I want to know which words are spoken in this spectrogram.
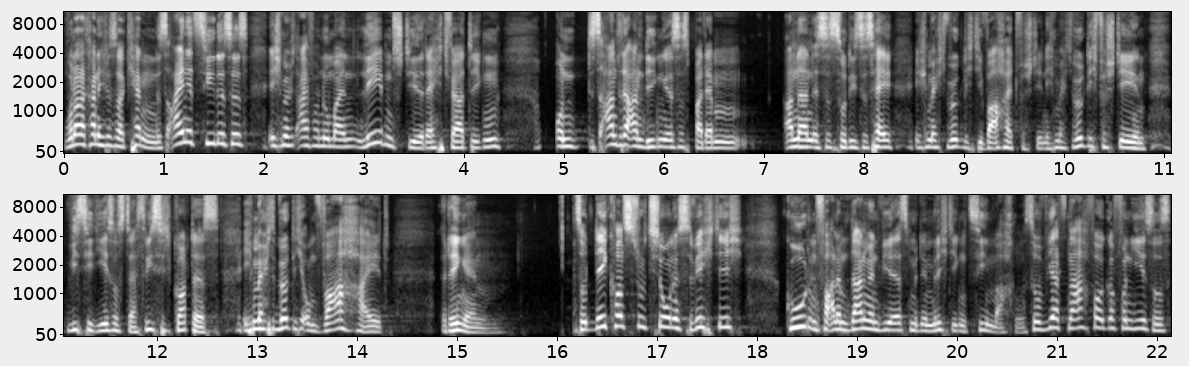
Woran kann ich das erkennen? Das eine Ziel ist es, ich möchte einfach nur meinen Lebensstil rechtfertigen. Und das andere Anliegen ist es, bei dem anderen ist es so dieses, hey, ich möchte wirklich die Wahrheit verstehen. Ich möchte wirklich verstehen, wie sieht Jesus das, wie sieht Gott das. Ich möchte wirklich um Wahrheit ringen. So, Dekonstruktion ist wichtig, gut und vor allem dann, wenn wir es mit dem richtigen Ziel machen. So, wir als Nachfolger von Jesus,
